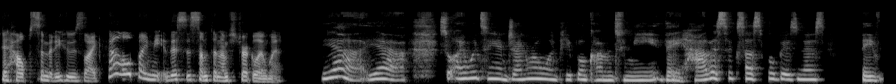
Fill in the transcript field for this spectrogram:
to help somebody who's like, help, I need this is something I'm struggling with? Yeah, yeah. So I would say in general, when people come to me, they have a successful business, they've,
